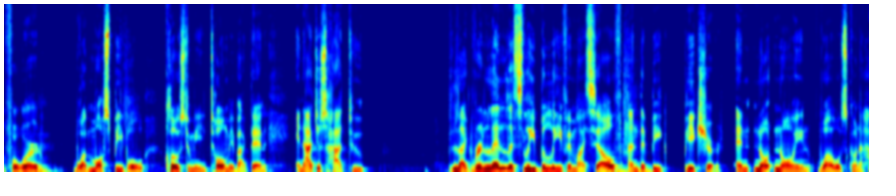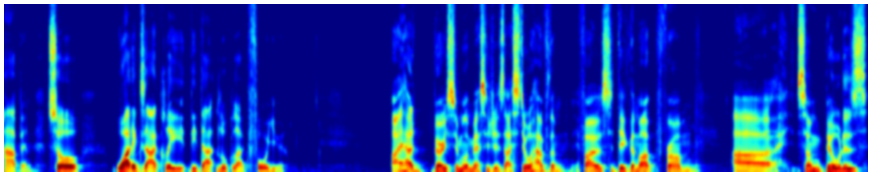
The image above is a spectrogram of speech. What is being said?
for word Mm. what most people close to me told me back then. And I just had to like relentlessly believe in myself Mm. and the big picture and not knowing what was going to Mm. happen. So, what exactly did that look like for you? I had very similar messages. I still have them if I was to dig them up from uh, some builders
